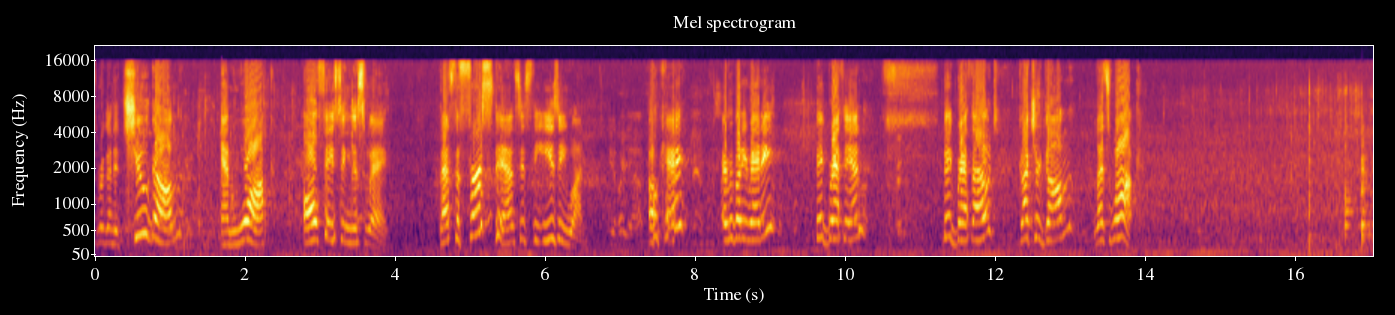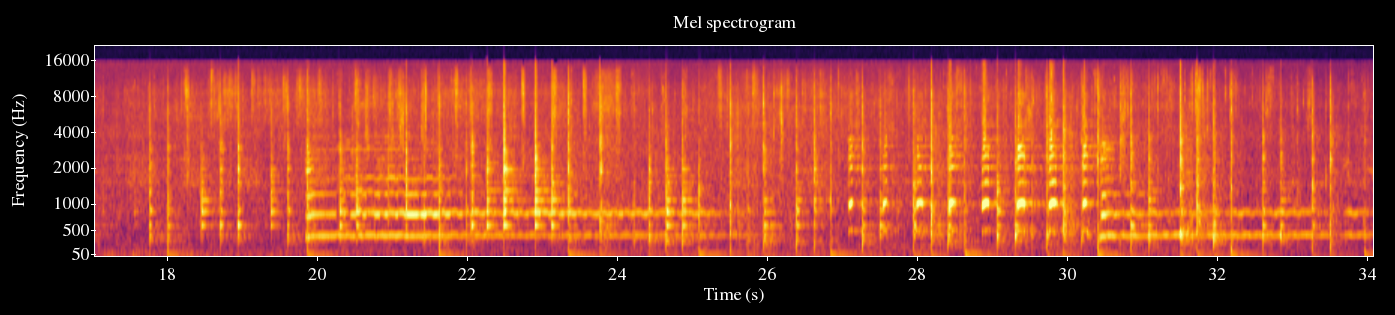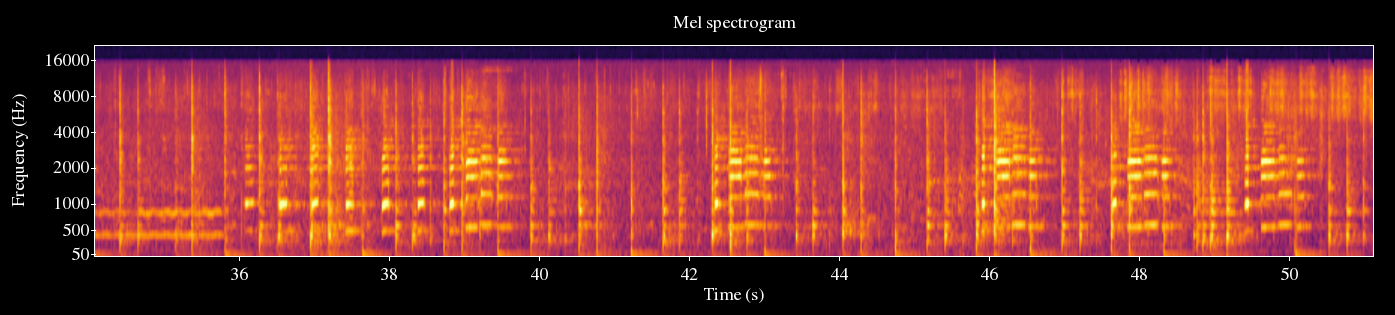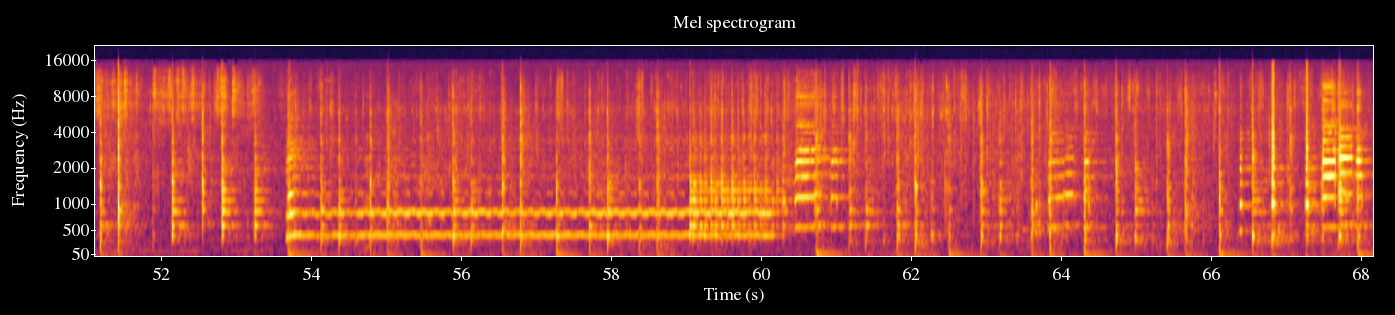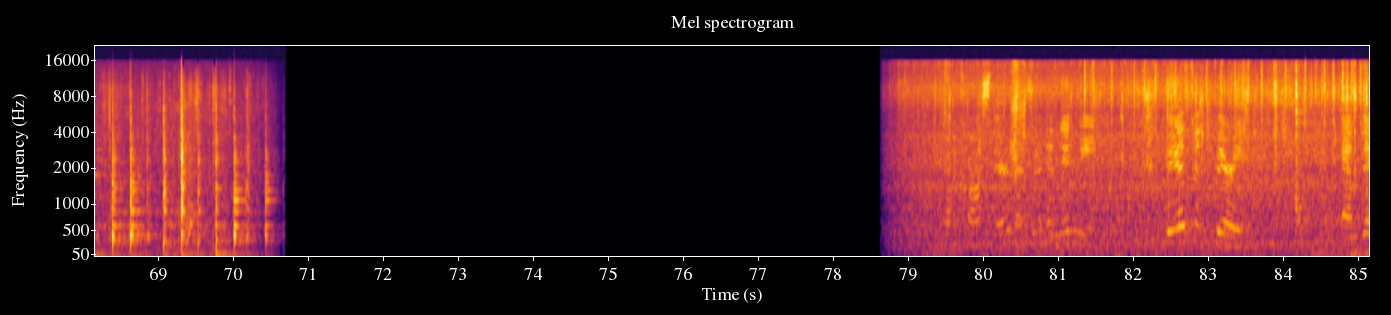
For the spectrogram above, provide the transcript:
So we're going to chew gum and walk all facing this way. That's the first stance. It's the easy one. Oh, okay? Everybody ready? Big breath in. Big breath out. Got your gum? Let's walk.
